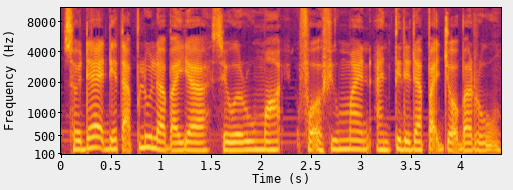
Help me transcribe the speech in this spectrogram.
So that dia tak perlulah bayar sewa rumah for a few months until dia dapat job baru.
